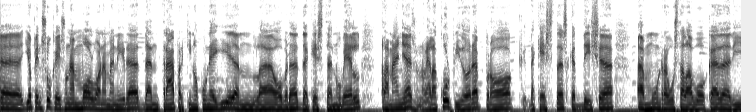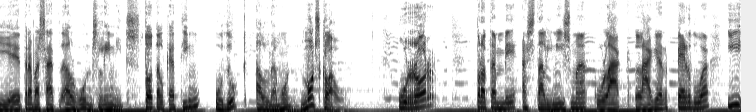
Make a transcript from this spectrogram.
Eh, jo penso que és una molt bona manera d'entrar, per qui no conegui, en la obra d'aquesta novel·la alemanya. És una novel·la colpidora, però que- d'aquestes que et deixa amb un regust a la boca de dir he travessat alguns límits. Tot el que tinc ho duc al damunt. Mots clau. Horror, però també estalinisme, Kulak, Lager, pèrdua i,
